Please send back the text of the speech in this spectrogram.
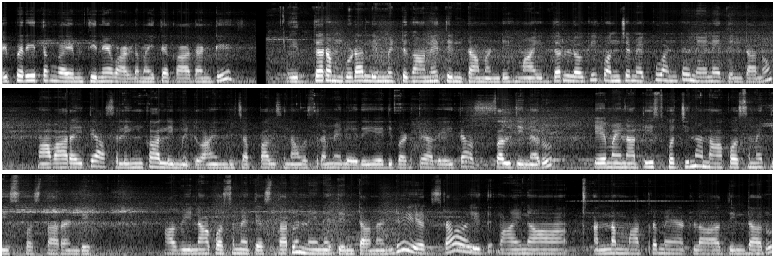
విపరీతంగా ఏం తినేవాళ్ళం అయితే కాదండి. ఇద్దరం కూడా లిమిట్గానే తింటామండి. మా ఇద్దరిలోకి కొంచెం ఎక్కువ అంటే నేనే తింటాను. మా వారైతే అసలు ఇంకా లిమిట్. ఆయనది చెప్పాల్సిన అవసరమే లేదు. ఏది పడితే అది అయితే అస్సలు తినరు. ఏమైనా తీసుకొచ్చినా నా కోసమే తీసుకొస్తారండి. అవి నా కోసమే తెస్తారు. నేనే తింటానండి. ఎక్స్ట్రా ఇది ఆయన అన్నం మాత్రమే అట్లా తింటారు.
